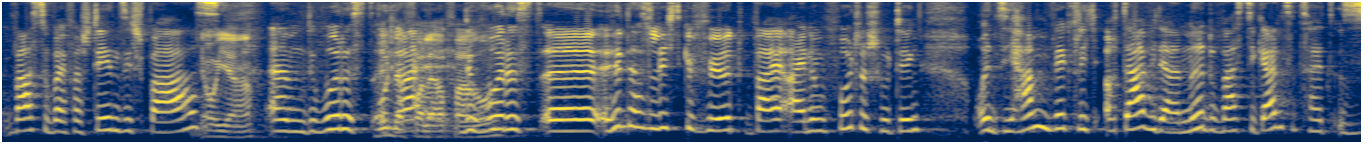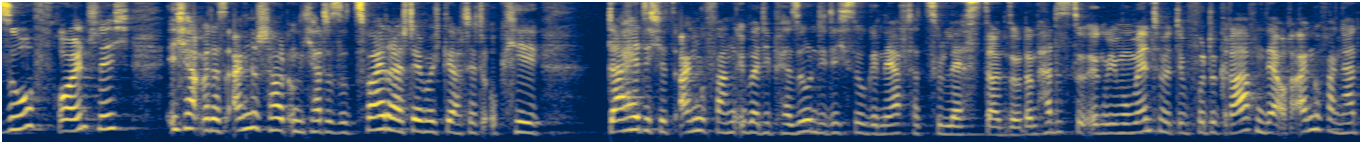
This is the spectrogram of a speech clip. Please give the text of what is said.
warst du bei Verstehen Sie Spaß. Oh ja. Ähm, du wurdest, Wundervolle Erfahrung. Du wurdest äh, hinters Licht geführt bei einem Fotoshooting. Und sie haben wirklich, auch da wieder, ne, du warst die ganze Zeit so freundlich. Ich habe mir das angeschaut und ich hatte so zwei, drei Stellen, wo ich gedacht hätte, okay, da hätte ich jetzt angefangen, über die Person, die dich so genervt hat, zu lästern. So, dann hattest du irgendwie Momente mit dem Fotografen, der auch angefangen hat.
